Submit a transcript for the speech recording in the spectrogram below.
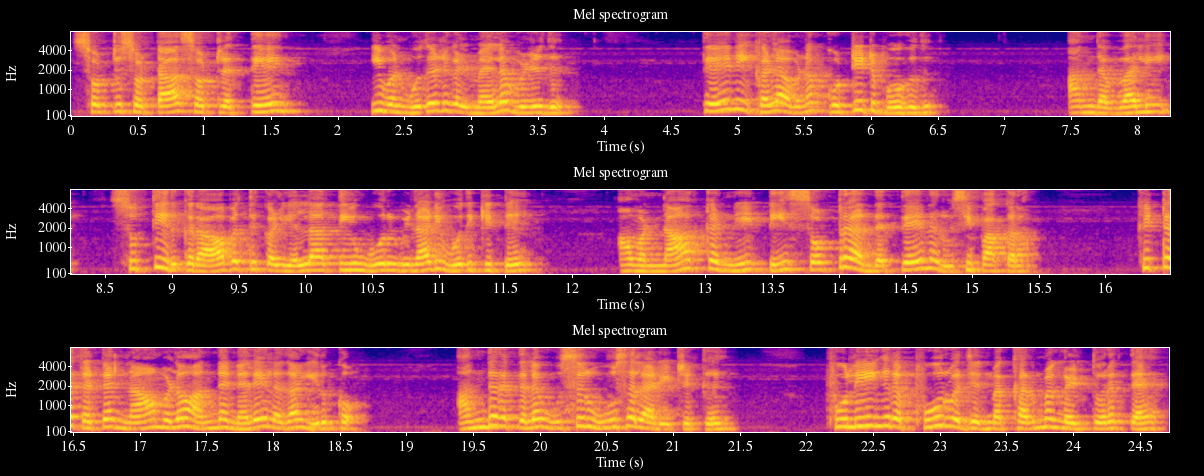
சொட்டு சொட்டா சொட்டுற தேன் இவன் உதடுகள் மேலே விழுது. தேனீக்கள் அவனை கொட்டிட்டு போகுது. அந்த வலி சுற்றி இருக்கிற ஆபத்துக்கள் எல்லாத்தையும் ஒரு வினாடி ஒதுக்கிட்டு அவன் நாக்கை நீட்டி சொட்டுற அந்த தேனை ருசி பார்க்குறான். கிட்டத்தட்ட நாமளும் அந்த நிலையில தான் இருக்கோம். அந்தரத்தில் உசுறு ஊசலாடிட்டுருக்கு. புலிங்கிற பூர்வ ஜென்ம கர்மங்கள் துரத்த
